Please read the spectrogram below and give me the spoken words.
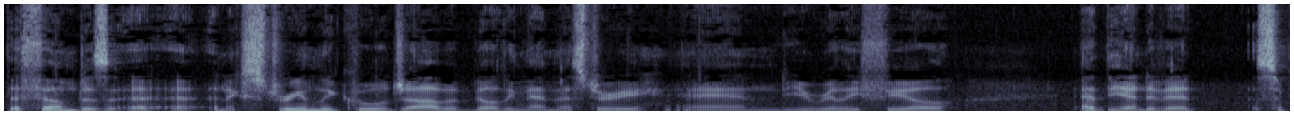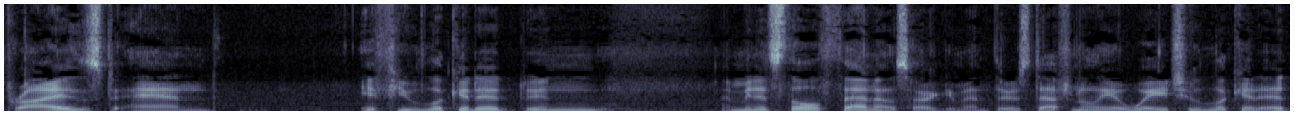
the film does a, a, an extremely cool job of building that mystery, and you really feel at the end of it surprised. And if you look at it in, I mean, it's the whole Thanos argument. There's definitely a way to look at it,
